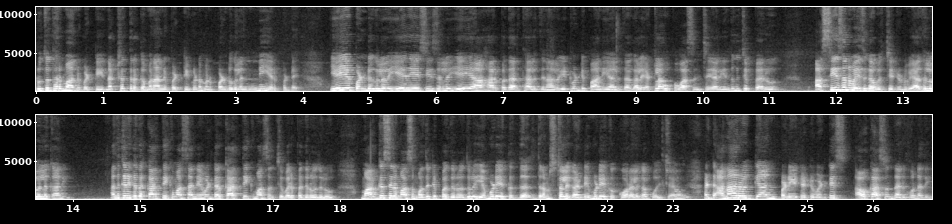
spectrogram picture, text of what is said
ఋతుధర్మాన్ని బట్టి నక్షత్ర గమనాన్ని బట్టి కూడా మన పండుగలన్నీ ఏర్పడ్డాయి. ఏ ఏ పండుగలు ఏ ఏ సీజన్లో ఏ ఏ ఆహార పదార్థాలు తినాలో ఎటువంటి పానీయాలు తాగాలో ఎట్లా ఉపవాసం చేయాలి ఎందుకు చెప్పారు? ఆ సీజన్ వైజ్గా వచ్చేటువంటి వ్యాధుల వల్ల కానీ అందుకని కదా కార్తీక మాసాన్ని ఏమంటారు? కార్తీక మాసం చివరి పది రోజులు మార్గశిర మాసం మొదటి పది రోజులు యముడి యొక్క ద ద్రంష్టలుగా అంటే యముడి యొక్క కూరలుగా పోల్చారు. అంటే అనారోగ్యాన్ని పడేటటువంటి అవకాశం దానికి ఉన్నది.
